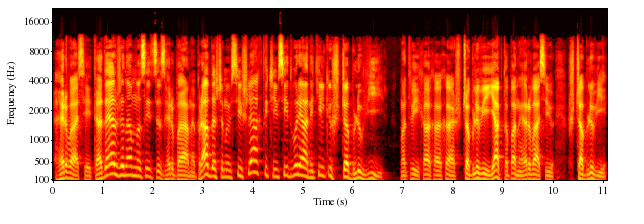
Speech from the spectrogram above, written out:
Гервасій, та де вже нам носиться з гербами? Правда, що ми всі шляхтичі і всі дворяни, тільки щаблюві. Матвій, ха-ха-ха, щаблюві, як то, пане Гервасію, щаблюві.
